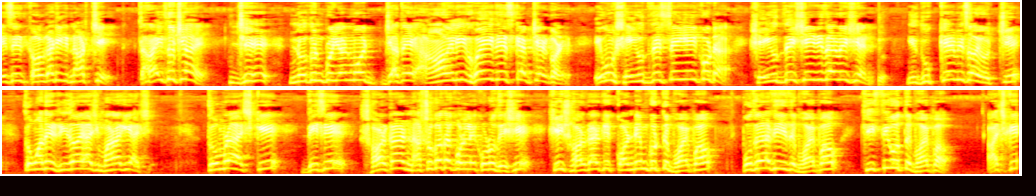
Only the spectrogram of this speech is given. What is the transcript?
দেশের কলকাঠি নাড়ছে তারাই তো চায় যে নতুন প্রজন্ম যাতে আওয়ামী লীগ হয়েই দেশ ক্যাপচার করে। এবং সেই উদ্দেশ্যেই এই কোটা, সেই উদ্দেশ্যেই রিজার্ভেশন কিন্তু দুঃখের বিষয় হচ্ছে, তোমাদের হৃদয় আজ মারা গিয়েছে। তোমরা আজকে দেশে সরকার নাশকতা করলে কোনো দেশে, সেই সরকারকে কন্ডেম করতে ভয় পাও প্রতিরাধি দিতে ভয় পাও, খিস্তি করতে ভয় পাও। আজকে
